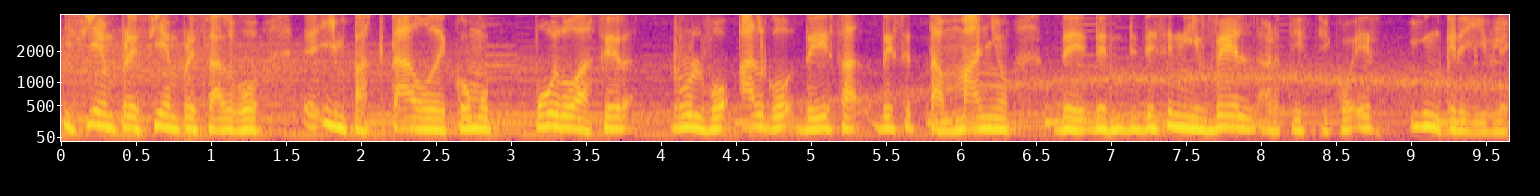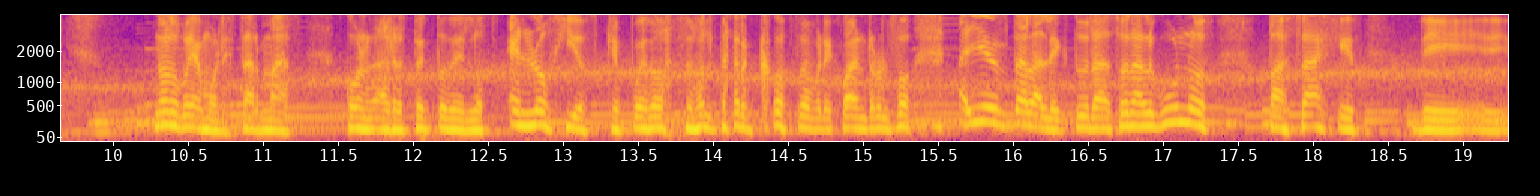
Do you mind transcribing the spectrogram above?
y siempre, siempre salgo eh, impactado de cómo puedo hacer Rulfo, algo de, esa, de ese tamaño, de, ese nivel artístico. Es increíble. No los voy a molestar más con al respecto de los elogios que puedo soltar sobre Juan Rulfo. Ahí está la lectura. Son algunos pasajes de,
